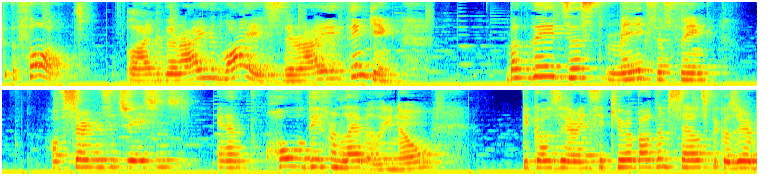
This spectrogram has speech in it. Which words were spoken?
thought, like the right advice, the right thinking. But they just makes us think of certain situations in a whole different level, you know? Because they're insecure about themselves, because they're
